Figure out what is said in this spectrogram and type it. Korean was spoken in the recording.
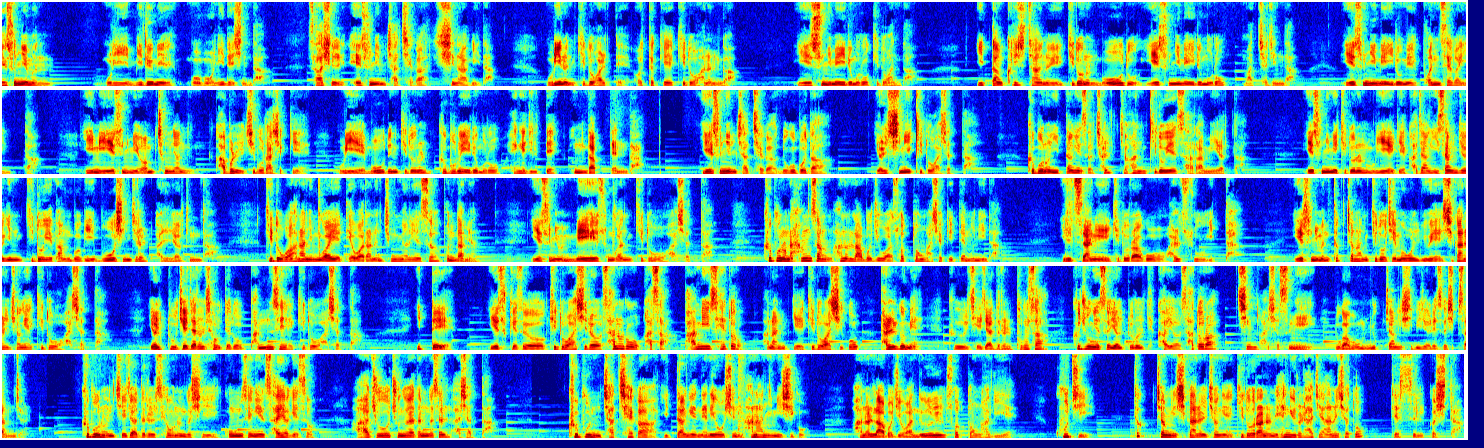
예수님은 우리 믿음의 모본이 되신다. 사실 예수님 자체가 신학이다. 우리는 기도할 때 어떻게 기도하는가? 예수님의 이름으로 기도한다. 이 땅 크리스찬의 기도는 모두 예수님의 이름으로 맞춰진다. 예수님의 이름에 권세가 있다. 이미 예수님이 엄청난 값을 지불하셨기에 우리의 모든 기도는 그분의 이름으로 행해질 때 응답된다. 예수님 자체가 누구보다 열심히 기도하셨다. 그분은 이 땅에서 철저한 기도의 사람이었다. 예수님의 기도는 우리에게 가장 이상적인 기도의 방법이 무엇인지를 알려준다. 기도가 하나님과의 대화라는 측면에서 본다면 예수님은 매 순간 기도하셨다. 그분은 항상 하늘 아버지와 소통하셨기 때문이다. 일상이 기도라고 할 수 있다. 예수님은 특정한 기도 제목을 위해 시간을 정해 기도하셨다. 열두 제자를 세울 때도 밤새 기도하셨다. 이때에 예수께서 기도하시러 산으로 가사 밤이 새도록 하나님께 기도하시고 밝음에 그 제자들을 부르사 그 중에서 열두를 택하여 사도라 칭하셨으니 누가복음 6장 12절에서 13절. 그분은 제자들을 세우는 것이 공생의 사역에서 아주 중요하다는 것을 아셨다. 그분 자체가 이 땅에 내려오신 하나님이시고 하늘 아버지와 늘 소통하기에 굳이 특정 시간을 정해 기도라는 행위를 하지 않으셔도 됐을 것이다.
